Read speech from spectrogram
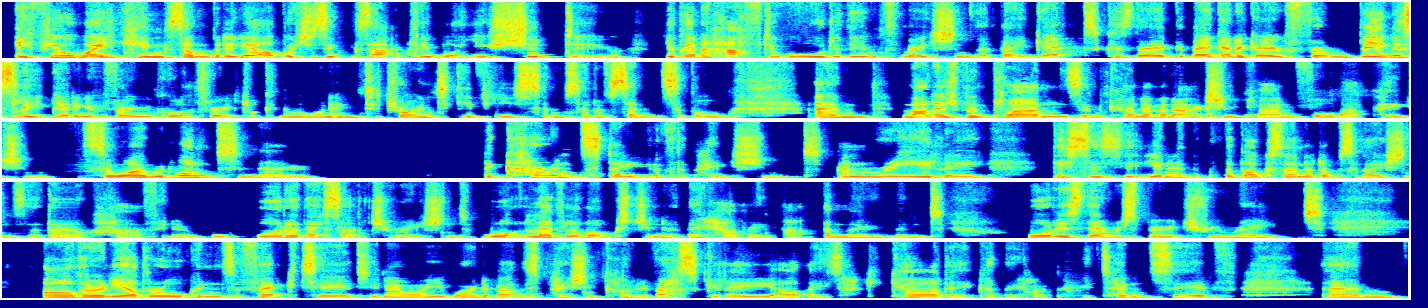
if you're waking somebody up, which is exactly what you should do, you're going to have to order the information that they get because they're, they're going to go from being asleep, getting a phone call at three o'clock in the morning to trying to give you some sort of sensible um, management plans and kind of an action plan for that patient. So I would want to know the current state of the patient and really this is you know the, bog standard observations that they'll have you know what are their saturations? What level of oxygen are they having at the moment? What is their respiratory rate are there any other organs affected? You know, are you worried about this patient cardiovascularly? Are they tachycardic? Are they hypertensive? Um,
